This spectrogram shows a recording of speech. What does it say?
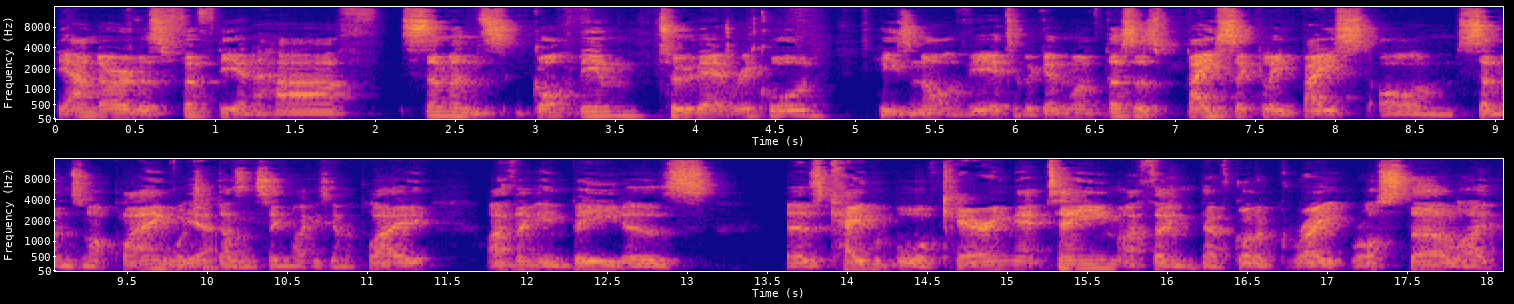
The under over is 50 and a half. Simmons got them to that record. He's not there to begin with. This is basically based on Simmons not playing, which Yeah. it doesn't seem like he's going to play. I think Embiid is is capable of carrying that team. I think they've got a great roster, like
